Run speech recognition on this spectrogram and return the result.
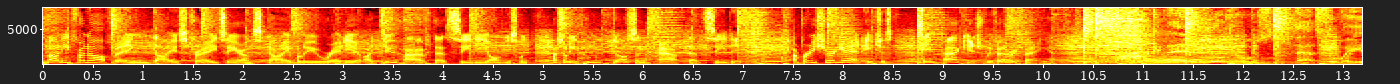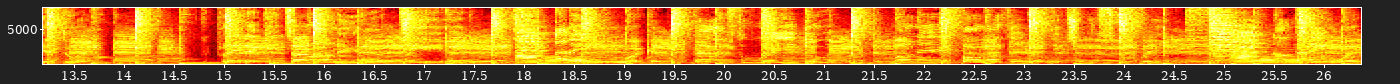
Money for Nothing, Dire Straits here on Sky Blue Radio. I do have that CD, obviously. Actually, who doesn't have that CD? I'm pretty sure, again, it just came packaged with everything. Look at them yo-yos, that's the way you do it. Play the guitar on MTV. That ain't working, that's the way you do it. Money for nothing and your chicks for free. Now that ain't working,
